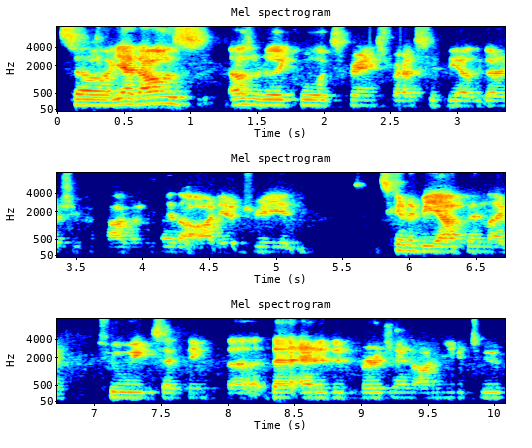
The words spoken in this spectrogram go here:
So yeah, that was that was a really cool experience for us to be able to go to Chicago and play the Audio Tree and it's gonna be up in like two weeks, I think, the the edited version on YouTube.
